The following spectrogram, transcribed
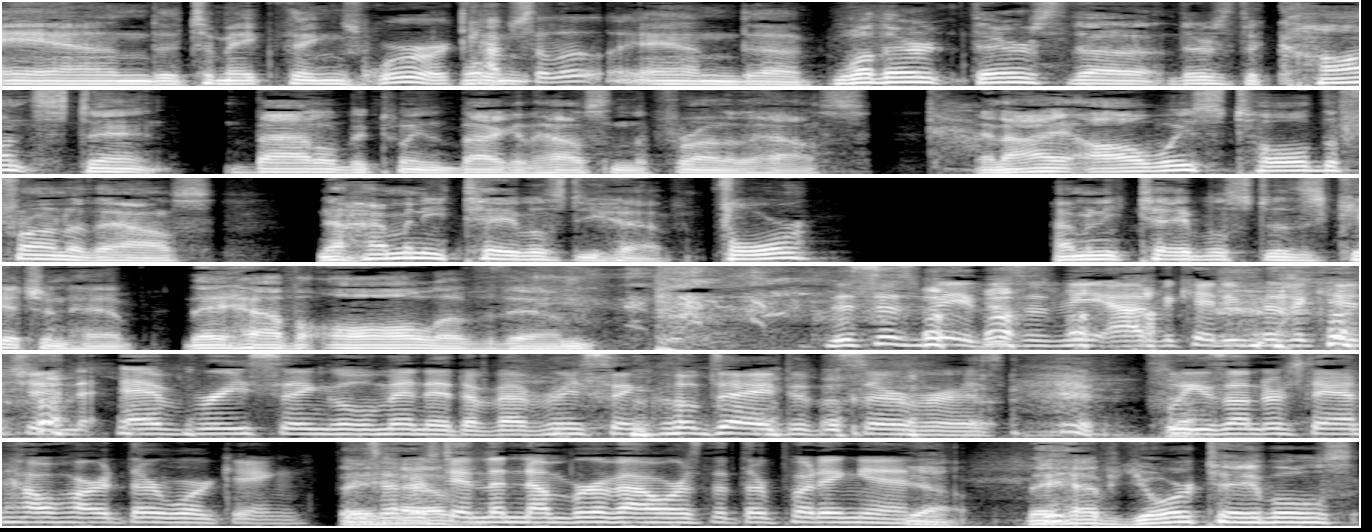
And to make things work, And- Absolutely. And uh, Well, there there's the there's the constant battle between the back of the house and the front of the house, and I always told the front of the house, now how many tables do you have? Four. How many tables does the kitchen have? They have all of them. This is me. This is me advocating for the kitchen every single minute of every single day to the servers. Please understand how hard they're working. They Please have- understand the number of hours that they're putting in. Yeah, they have your tables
